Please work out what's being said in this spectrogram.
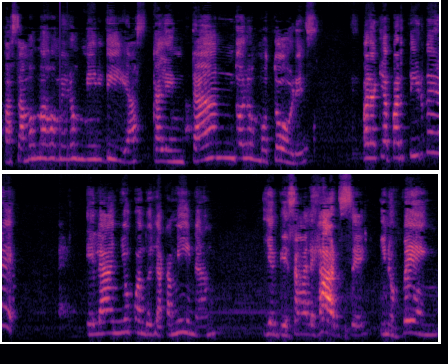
pasamos más o menos mil días calentando los motores para que a partir de el año, cuando ya caminan y empiezan a alejarse y nos ven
